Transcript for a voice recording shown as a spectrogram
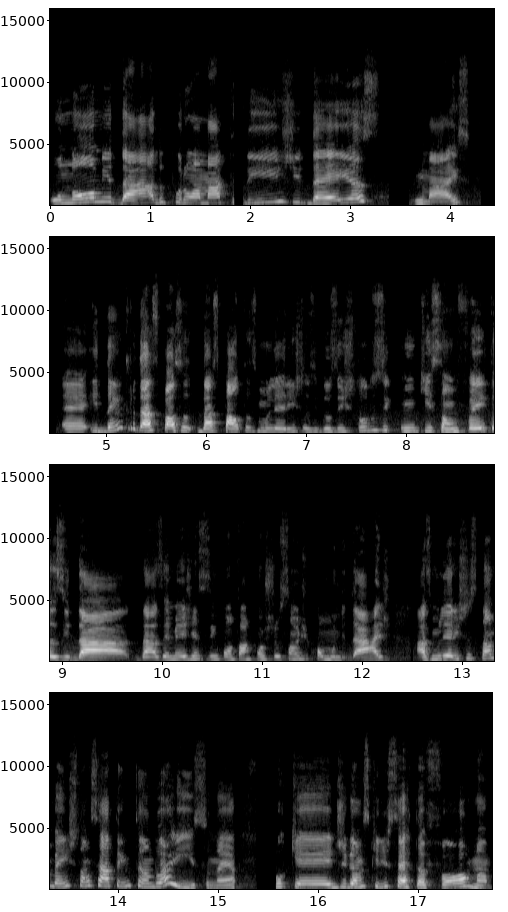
o nome dado por uma matriz de ideias mais é, e dentro das pautas, das pautas mulheristas e dos estudos em que são feitas e da, das emergências enquanto uma construção de comunidade, as mulheristas também estão se atentando a isso, né? Porque, digamos que, de certa forma,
